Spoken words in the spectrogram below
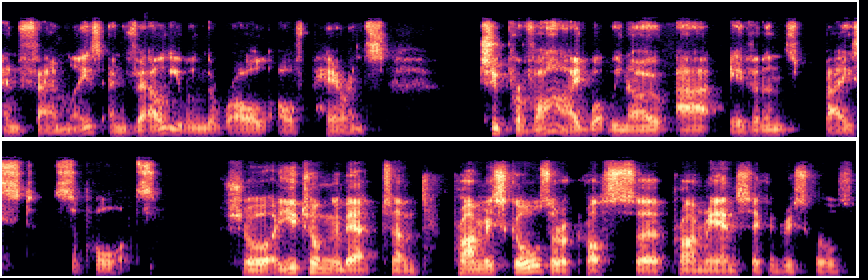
and families and valuing the role of parents to provide what we know are evidence based supports? Sure. Are you talking about um, primary schools or across uh, primary and secondary schools?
